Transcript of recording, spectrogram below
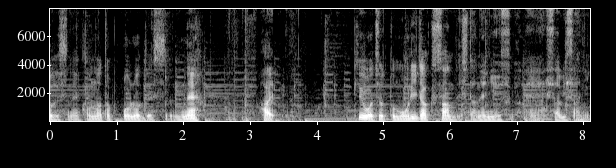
そうですねこんなところですねはい今日はちょっと盛りだくさんでしたねニュースがね久々に。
